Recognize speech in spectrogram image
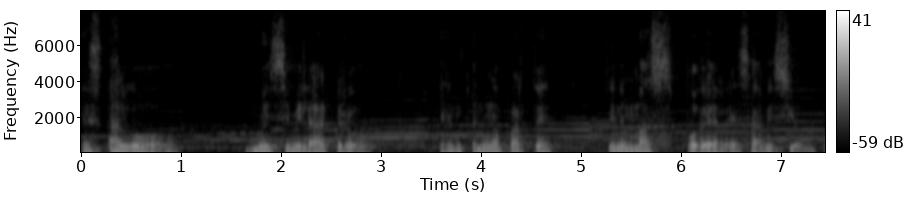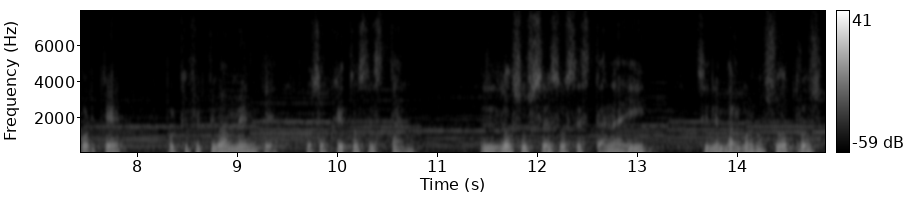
Es algo muy similar, pero en, una parte tiene más poder esa visión. ¿Por qué? Porque efectivamente los objetos están, los sucesos están ahí. Sin embargo, nosotros,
